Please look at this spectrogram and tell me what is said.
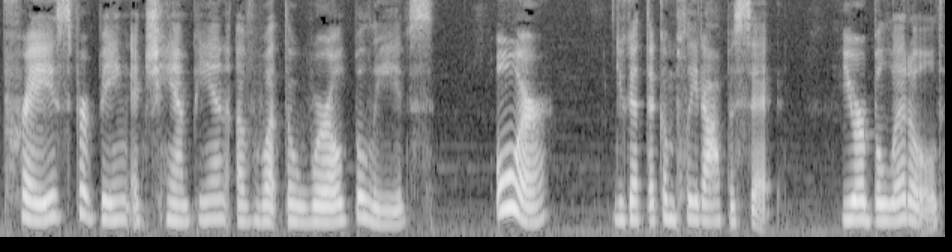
praise for being a champion of what the world believes, or you get the complete opposite. You are belittled,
